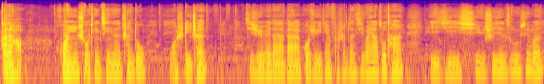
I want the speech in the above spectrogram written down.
大家好，欢迎收听今天的晨读，我是李晨，继续为大家带来过去一天发生在西班牙足坛以及西语世界的足球新闻，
